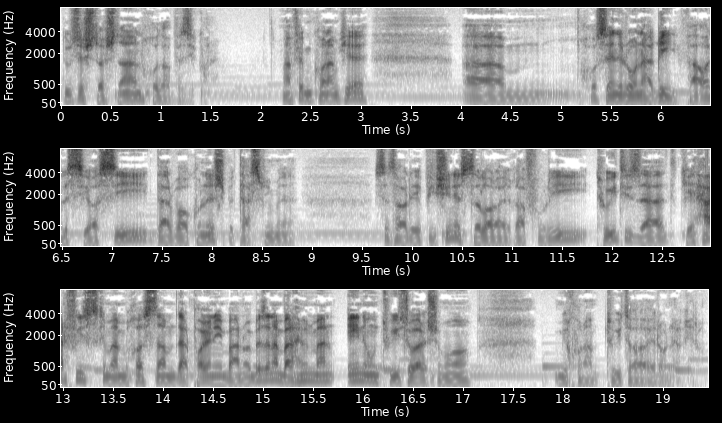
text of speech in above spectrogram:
دوستش داشتن خداحافظی کنه. من فکر می‌کنم که حسین رونقی فعال سیاسی در واکنش به تصمیم ستاره پیشین استقلال های غفوری توییتی زد که حرفی است که من می‌خواستم در پایان این برنامه بزنم. برای همین من عین اون توییت رو برای شما می‌خونم. توییت های رونقی رو.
